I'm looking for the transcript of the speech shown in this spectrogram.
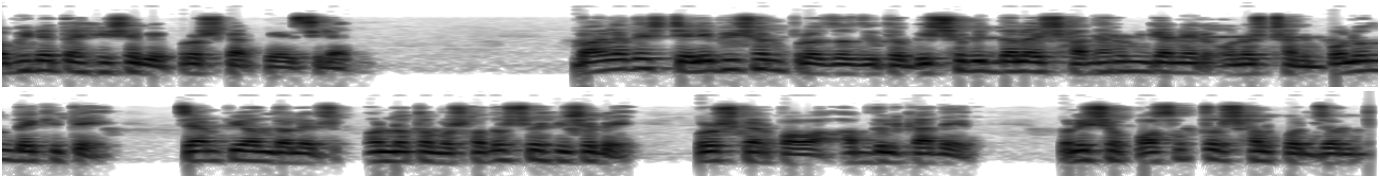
অভিনেতা হিসেবে পুরস্কার পেয়েছিলেন। বাংলাদেশ টেলিভিশন প্রযোজিত বিশ্ববিদ্যালয় সাধারণ জ্ঞানের অনুষ্ঠান বলুন দেখিতে চ্যাম্পিয়ন দলের অন্যতম সদস্য হিসেবে পুরস্কার পাওয়া আব্দুল কাদের উনিশশো পঁচাত্তর সাল পর্যন্ত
